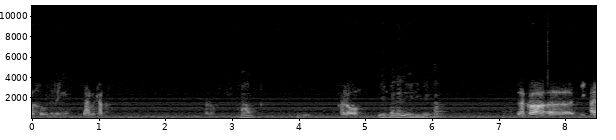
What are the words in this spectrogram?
190 อะไรเงี้ยได้ไหมครับฮัลโหลครับฮัลโหลมีประเด็นอื่นอีกไหมครับ แล้วก็เอ่ออีกอะ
